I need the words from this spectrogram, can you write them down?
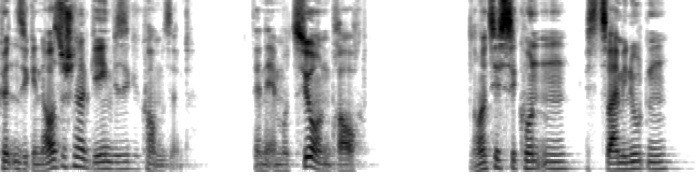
könnten sie genauso schnell gehen, wie sie gekommen sind. Denn eine Emotion braucht 90 Sekunden bis zwei Minuten,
